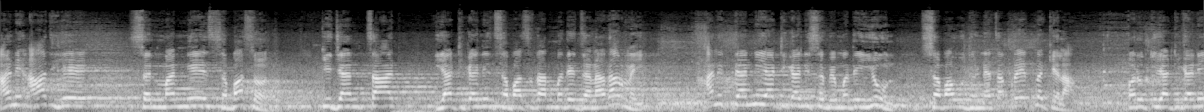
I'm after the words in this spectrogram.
आणि आज हे सन्मान्य सभासद की ज्यांचा या ठिकाणी सभासदांमध्ये जनाधार नाही आणि त्यांनी या ठिकाणी सभेमध्ये येऊन सभा उधळण्याचा प्रयत्न केला. परंतु या ठिकाणी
